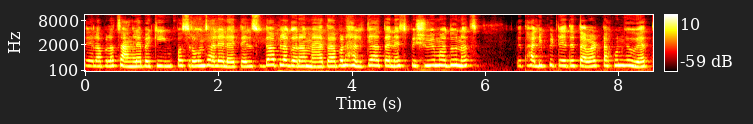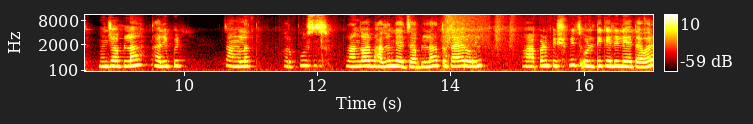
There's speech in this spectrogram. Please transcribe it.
तेल आपलं चांगल्यापैकी पसरवून झालेलं आहे. तेलसुद्धा आपलं गरम आहे. आता आपण हलक्या हातानेच पिशवीमधूनच ते थालीपीठ आहे ते तव्यात टाकून घेऊयात. म्हणजे आपला थालीपीठ चांगला खरपूस रंगावर भाजून घ्यायचं आपल्याला. तो तयार होईल. हा आपण पिशवीच उलटी केलेली आहे त्यावर.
